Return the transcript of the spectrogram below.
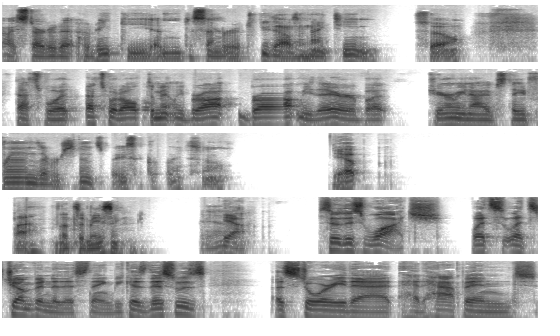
I started at Hodinkee in December of 2019. So that's what that's what ultimately brought brought me there. But Jeremy and I have stayed friends ever since, basically. So Yep. Wow, that's amazing. yeah, Yeah. So this watch, let's let's jump into this thing because this was a story that had happened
